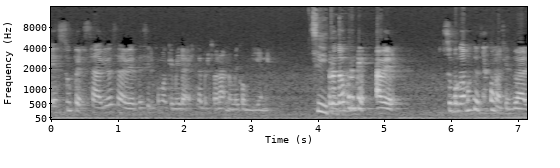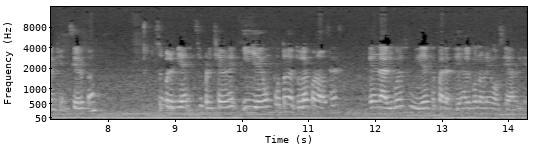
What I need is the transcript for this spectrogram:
es súper sabio saber decir como que, mira, esta persona no me conviene. Sí. Pero todo porque, a ver, supongamos que estás conociendo a alguien, ¿cierto? Súper bien, súper chévere, y llega un punto donde tú la conoces en algo de su vida que para ti es algo no negociable.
